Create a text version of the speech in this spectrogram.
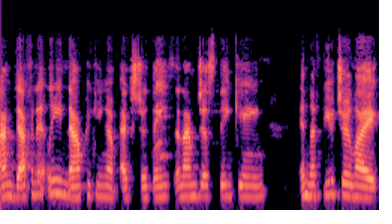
i'm definitely now picking up extra things and i'm just thinking in the future like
